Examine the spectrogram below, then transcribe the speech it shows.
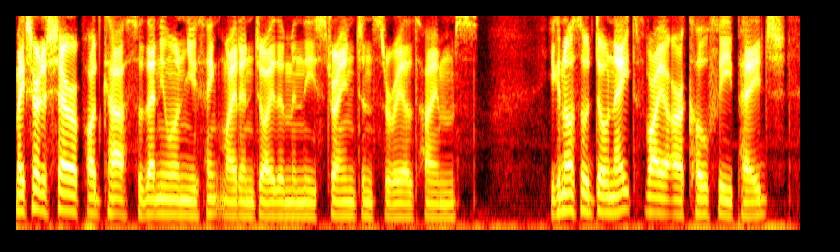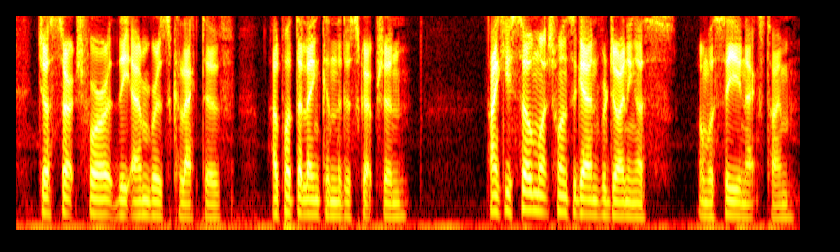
Make sure to share our podcasts with anyone you think might enjoy them in these strange and surreal times. You can also donate via our Ko-fi page. Just search for the Embers Collective. I'll put the link in the description. Thank you so much once again for joining us, and we'll see you next time.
